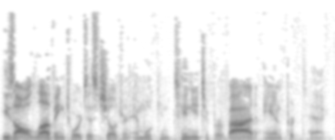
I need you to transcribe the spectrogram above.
He's all loving towards His children and will continue to provide and protect.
